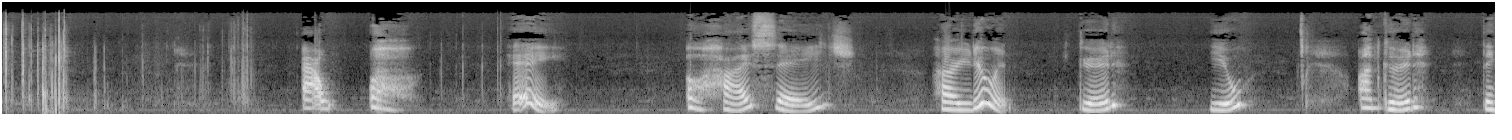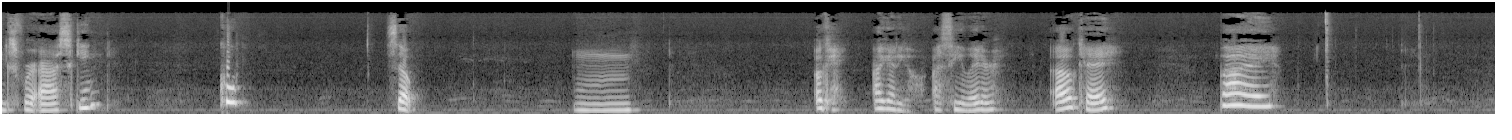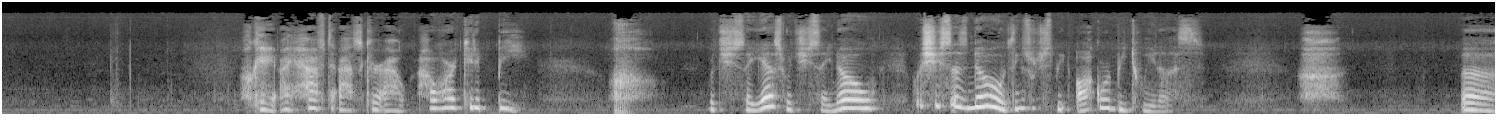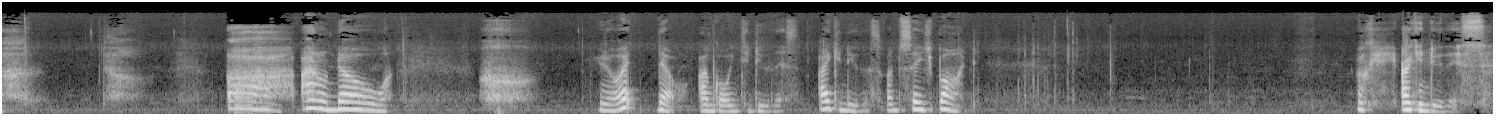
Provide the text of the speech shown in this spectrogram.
Ow. Oh. Hey. Oh, hi, Sage. How are you doing? Good. You? I'm good. Thanks for asking. Cool. So, mm, okay, I gotta go. I'll see you later. Okay. Bye. Okay, I have to ask her out. How hard could it be? Would she say yes? Would she say no? What if she says no? Things will just be awkward between us. Uh, uh, I don't know. You know what? No, I'm going to do this. I can do this. I'm Sage Bond. Okay, I can do this.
